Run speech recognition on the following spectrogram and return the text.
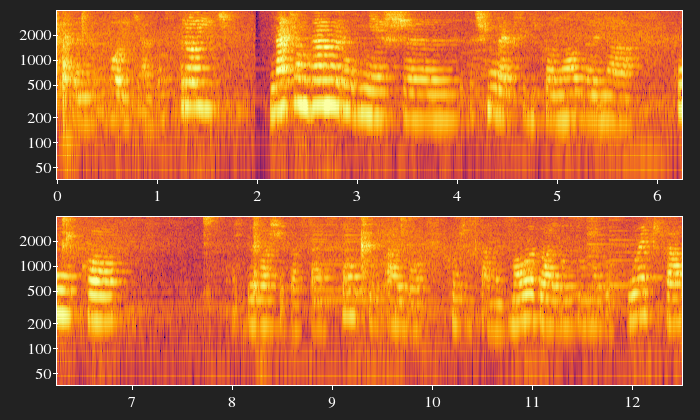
chcemy zdwoić albo stroić. Naciągamy również e, sznurek silikonowy na kółko. Odbywa się to w ten sposób, albo korzystamy z małego, albo z dużego kółeczka.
